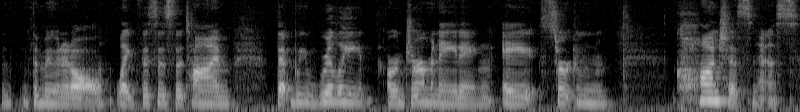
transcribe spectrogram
the moon at all. Like, this is the time that we really are germinating a certain consciousness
